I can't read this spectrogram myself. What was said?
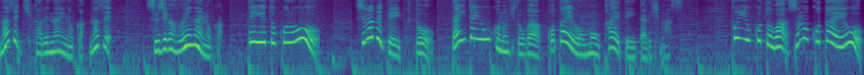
なぜ聞かれないのかなぜ数字が増えないのかっていうところを調べていくと大体多くの人が答えをもう変えていたりします。ということはその答えを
